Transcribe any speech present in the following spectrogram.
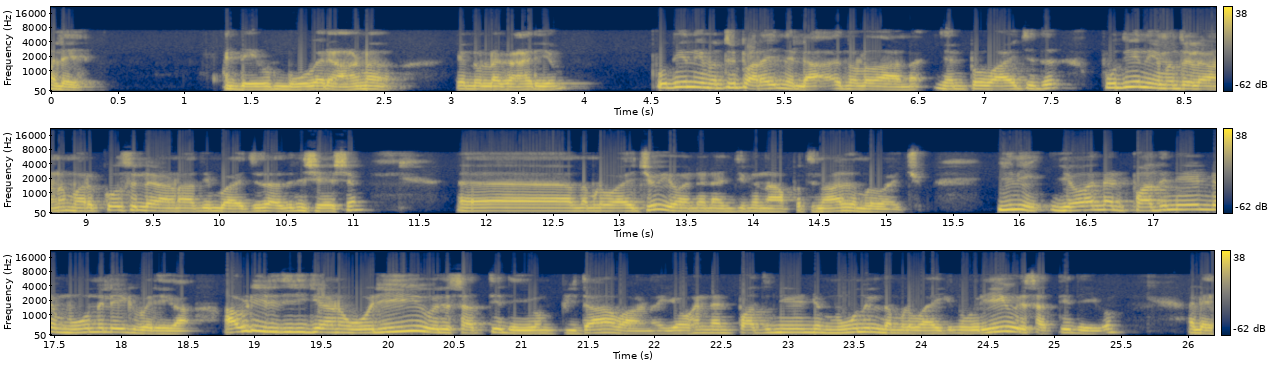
അല്ലെ? ദൈവം മൂവരാണ് എന്നുള്ള കാര്യം പുതിയ നിയമത്തിൽ പറയുന്നില്ല എന്നുള്ളതാണ്. ഞാനിപ്പോൾ വായിച്ചത് പുതിയ നിയമത്തിലാണ് മർക്കോസിലാണ് ആദ്യം വായിച്ചത്. അതിനുശേഷം നമ്മൾ വായിച്ചു യോഹന്നാൻ അഞ്ചിന്റെ നാൽപ്പത്തിനാല് നമ്മൾ വായിച്ചു. ഇനി യോഹന്നാൻ പതിനേഴിന്റെ മൂന്നിലേക്ക് വരിക. അവിടെ ഇരുതിരിക്കുകയാണ് ഒരേ ഒരു സത്യദൈവം പിതാവാണ്. യോഹന്നാൻ പതിനേഴിന്റെ മൂന്നിൽ നമ്മൾ വായിക്കുന്ന ഒരേ ഒരു സത്യദൈവം. അല്ലെ?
